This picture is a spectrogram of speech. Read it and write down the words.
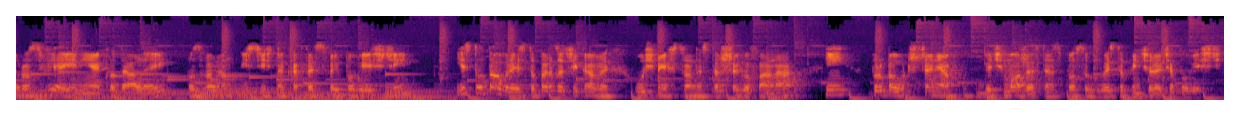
rozwija je niejako dalej, pozwala mu istnieć na kartach swojej powieści. Jest to dobre, jest to bardzo ciekawy uśmiech w stronę starszego fana i próba uczczenia być może w ten sposób 25-lecia powieści.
